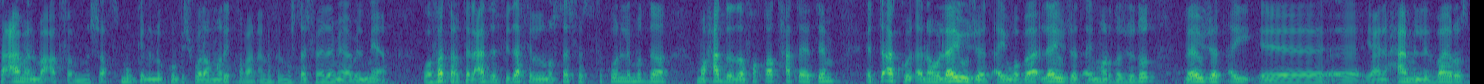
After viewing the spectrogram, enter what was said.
تعامل مع أكثر من شخص. ممكن إنه يكون فيش ولا مريض طبعا أنا في المستشفى هذا 100% وفترة العزل في داخل المستشفى ستكون لمدة محددة فقط حتى يتم التأكد أنه لا يوجد أي وباء لا يوجد أي مرضى جدد لا يوجد أي آه، آه، يعني حامل للفيروس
